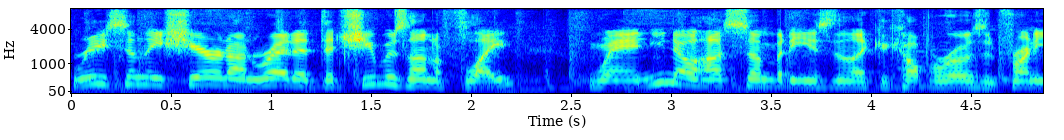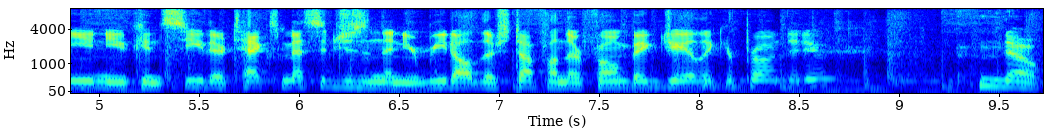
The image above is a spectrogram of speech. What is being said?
recently shared on Reddit that she was on a flight when you know how somebody is in like a couple rows in front of you and you can see their text messages and then you read all their stuff on their phone, Big J, like you're prone to do. No.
